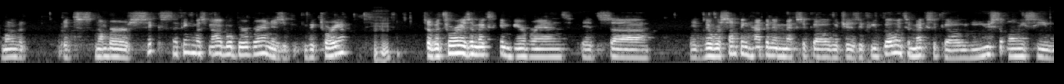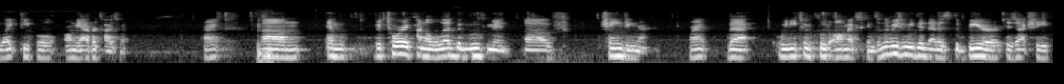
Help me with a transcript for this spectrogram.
one of the, it's number six, I think, most valuable beer brand is Victoria. Mm-hmm. So Victoria is a Mexican beer brand. It's, uh, there was something happened in Mexico, which is if you go into Mexico, you used to only see white people on the advertisement, right? Mm-hmm. Um, and Victoria kind of led the movement of changing that, right? That we need to include all Mexicans. And the reason we did that is the beer is actually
